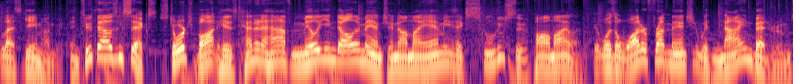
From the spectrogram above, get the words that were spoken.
less game hungry. In 2006, Storch bought his $10.5 million mansion on Miami's exclusive Palm Island. It was a waterfront mansion with nine bedrooms,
